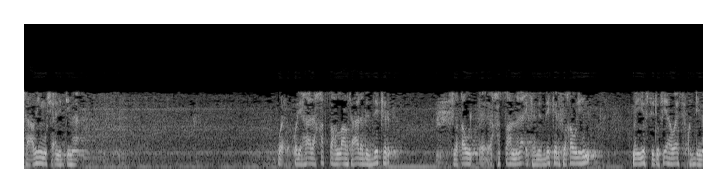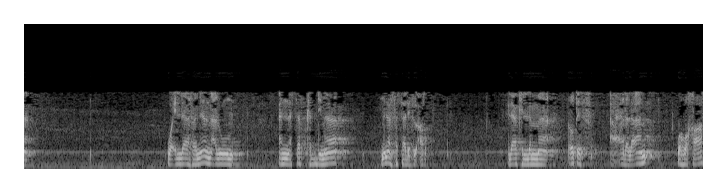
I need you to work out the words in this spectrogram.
تعظيم شأن الدماء. ولهذا خصها الله تعالى بالذكر في قول خصها الملائكة بالذكر في قولهم من يفسد فيها ويسفك الدماء. وإلا فمن المعلوم أن سفك الدماء من الفساد في الأرض. لكن لما عطف على العام وهو خاص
